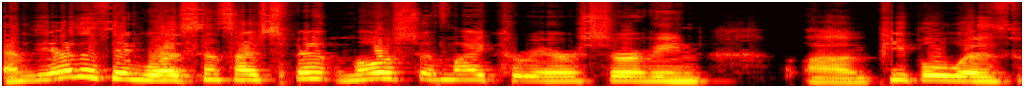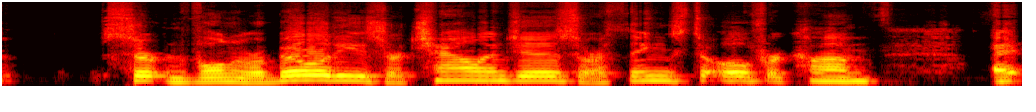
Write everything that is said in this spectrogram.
And the other thing was since I've spent most of my career serving um, people with certain vulnerabilities or challenges or things to overcome, I,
